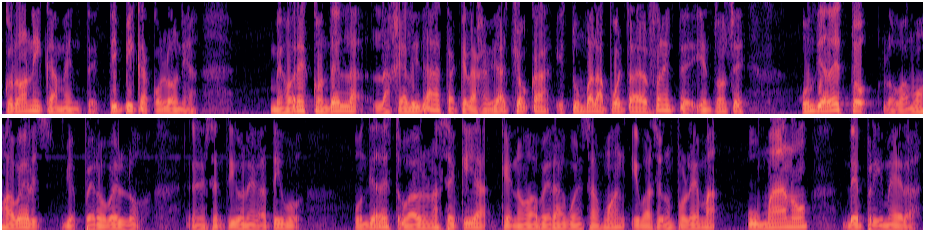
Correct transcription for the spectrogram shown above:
crónicamente, típica colonia. Mejor esconder la, la realidad hasta que la realidad choca y tumba la puerta del frente y entonces un día de esto lo vamos a ver, yo espero verlo en el sentido negativo. Un día de esto va a haber una sequía que no va a haber agua en San Juan y va a ser un problema humano de primera.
